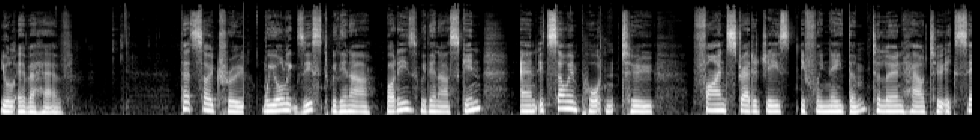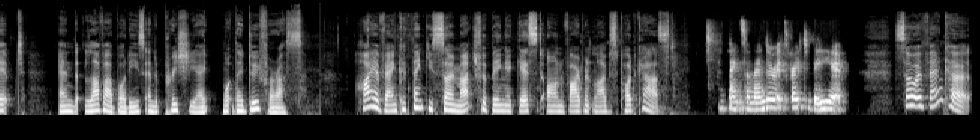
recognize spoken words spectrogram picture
you'll ever have. That's so true. We all exist within our bodies, within our skin, and it's so important to find strategies if we need them to learn how to accept and love our bodies and appreciate what they do for us. Hi, Ivanka. Thank you so much for being a guest on Vibrant Lives podcast. Thanks, Amanda. It's great to be here. So, Ivanka,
